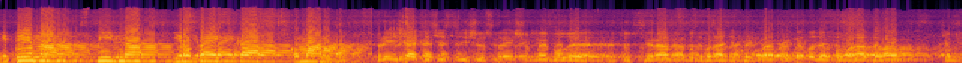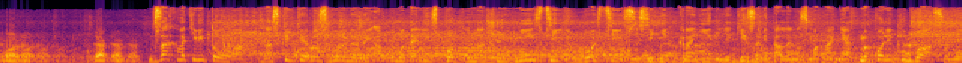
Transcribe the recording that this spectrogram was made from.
єдина спільна європейська команда. Приїжджайте частіше в стрий, щоб ми були тут всі разом, будемо раді приймати, і ми будемо допомагати вам, чим зможемо. Дякую. В захваті від того, наскільки розвинений автомодельний спорт у нашому місті і гості із сусідніх країн, які завітали на змагання. Миколі Кубасову,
